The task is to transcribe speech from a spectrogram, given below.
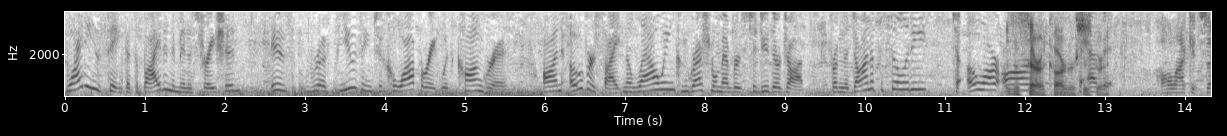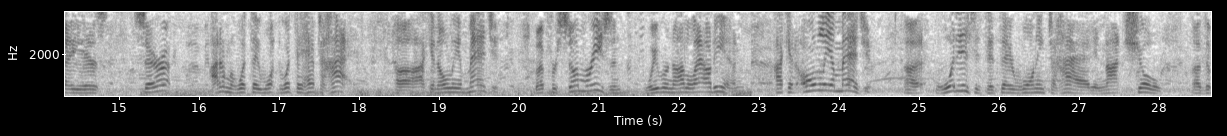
Why do you think that the Biden administration is refusing to cooperate with Congress on oversight and allowing congressional members to do their job from the Donna facility to ORR? This is Sarah Carter. She's Epic? great. All I can say is, Sarah, I don't know what they want, what they have to hide. Uh, I can only imagine. But for some reason, we were not allowed in. I can only imagine uh, what is it that they're wanting to hide and not show uh, the,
